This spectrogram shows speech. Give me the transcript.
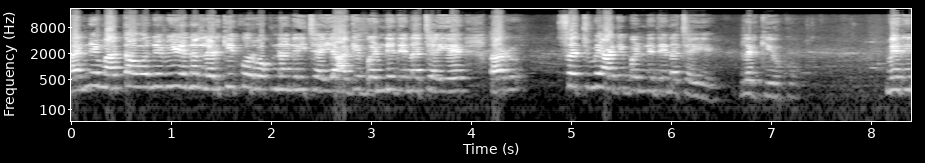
अन्य माताओं ने भी है ना लड़की को रोकना नहीं चाहिए आगे बढ़ने देना चाहिए और सच में आगे बढ़ने देना चाहिए लड़कियों को। मेरी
